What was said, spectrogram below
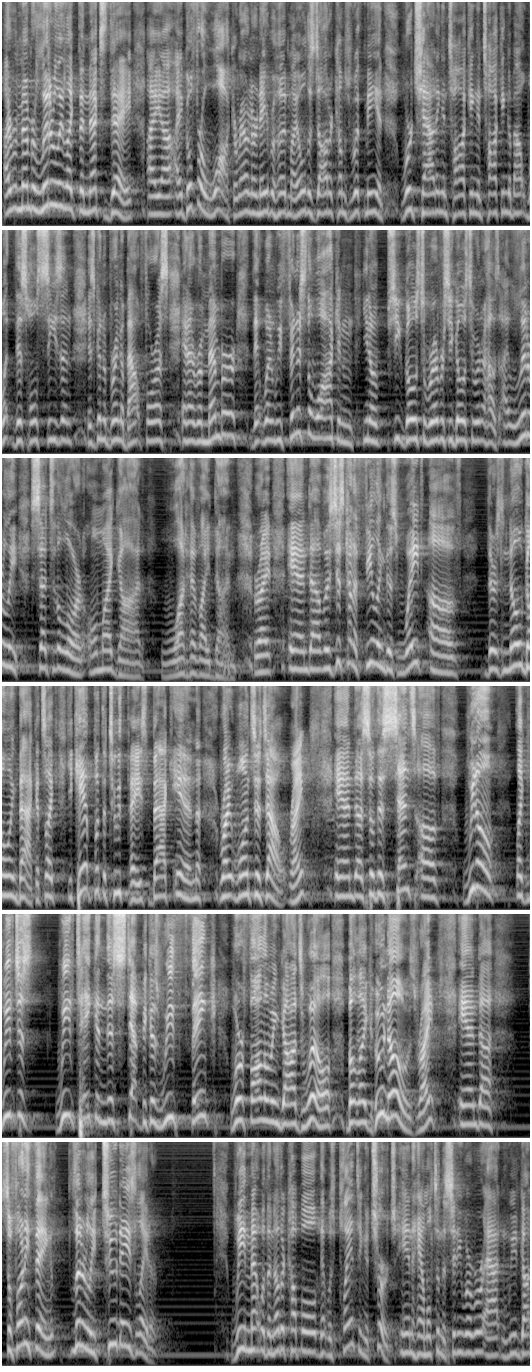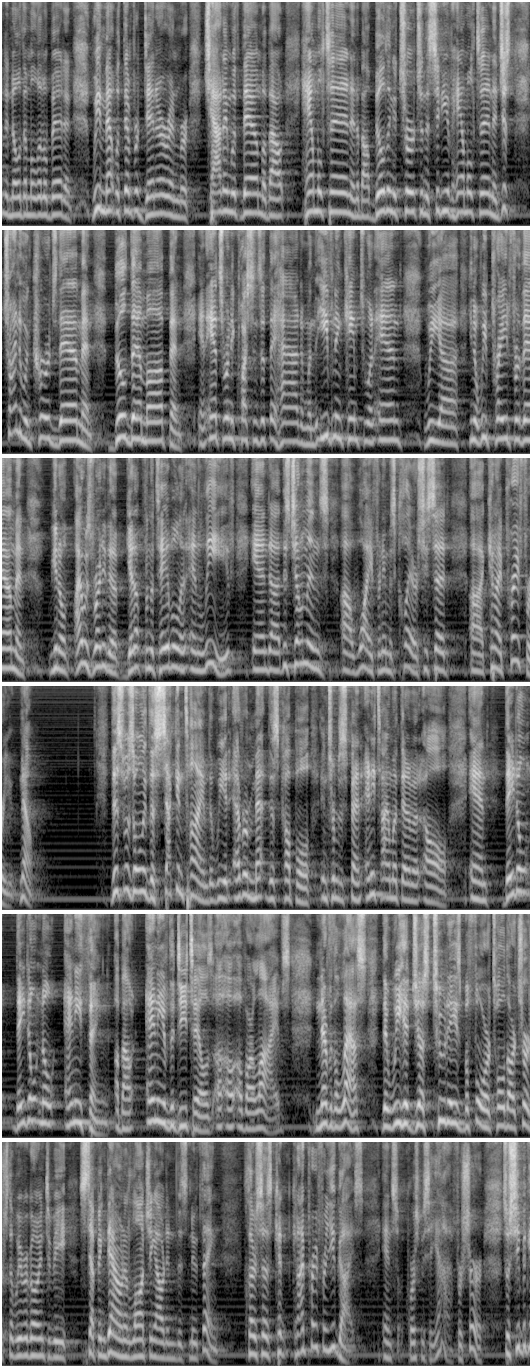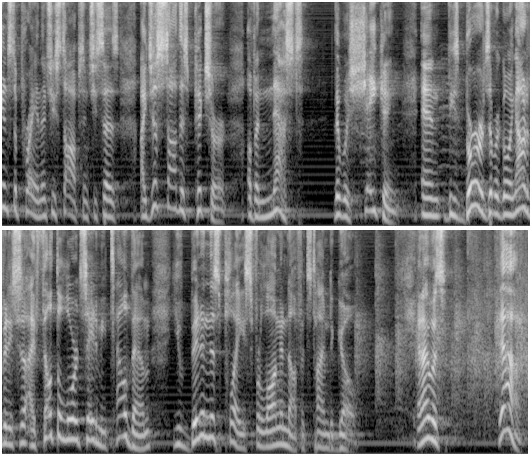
I remember literally like the next day, I, uh, I go for a walk around our neighborhood. My oldest daughter comes with me, and we're chatting and talking and talking about what this whole season is going to bring about for us. And I remember that when we finished the walk and, you know, she goes to wherever she goes to in her house, I literally said to the Lord, Oh my God, what have I done? Right? And uh, was just kind of feeling this weight of, there's no going back. It's like you can't put the toothpaste back in right once it's out, right? And uh, so this sense of we don't like we've just we've taken this step because we think we're following God's will, but like who knows, right? And uh, so funny thing, literally two days later, we met with another couple that was planting a church in Hamilton, the city where we're at, and we'd gotten to know them a little bit. And we met with them for dinner and we're chatting with them about Hamilton and about building a church in the city of Hamilton and just trying to encourage them and build them up and, and answer any questions that they had. And when the evening came to an end, we, uh, you know, we prayed for them and you know, I was ready to get up from the table and, and leave. And uh, this gentleman's uh, wife, her name is Claire, she said, uh, Can I pray for you? Now, this was only the second time that we had ever met this couple in terms of spend any time with them at all. And they don't, they don't know anything about any of the details of, of our lives. Nevertheless, that we had just two days before told our church that we were going to be stepping down and launching out into this new thing. Claire says, Can, can I pray for you guys? And so, of course, we say, Yeah, for sure. So she begins to pray, and then she stops and she says, I just saw this picture of a nest that was shaking and these birds that were going out of it. He said, I felt the Lord say to me, Tell them, you've been in this place for long enough. It's time to go. And I was, yeah.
